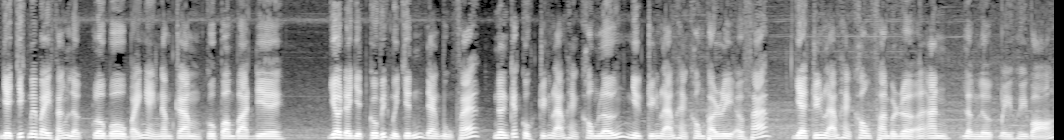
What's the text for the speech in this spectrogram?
và chiếc máy bay phản lực Global 7500 của Bombardier. Do đại dịch COVID-19 đang bùng phát nên các cuộc triển lãm hàng không lớn như triển lãm hàng không Paris ở Pháp và triển lãm hàng không Farnborough ở Anh lần lượt bị hủy bỏ.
